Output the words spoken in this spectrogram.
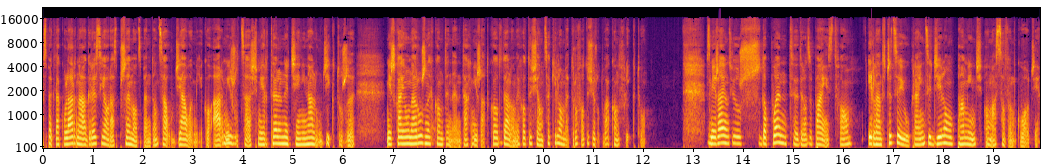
Spektakularna agresja oraz przemoc będąca udziałem jego armii rzuca śmiertelny cień na ludzi, którzy mieszkają na różnych kontynentach, nierzadko oddalonych o tysiące kilometrów od źródła konfliktu. Zmierzając już do puenty, drodzy Państwo, Irlandczycy i Ukraińcy dzielą pamięć o masowym głodzie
